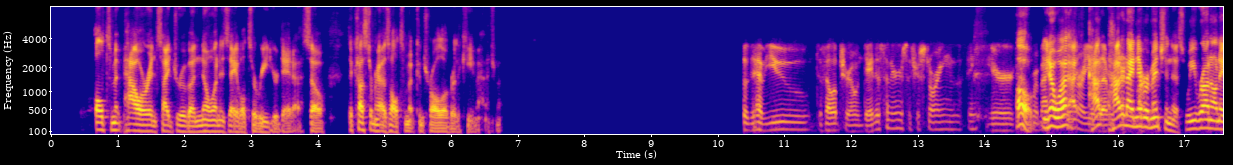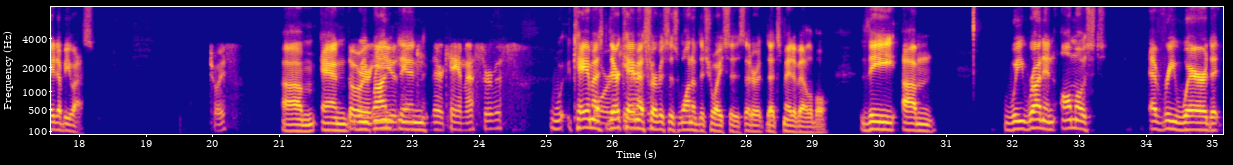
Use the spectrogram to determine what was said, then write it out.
ultimate power inside Druva, no one is able to read your data. So the customer has ultimate control over the key management. So have you developed your own data centers that you're storing the thing, your? Oh, you know what? backup in, or are I- you How, how did I never mention this? We run on AWS. choice? Um, and So we run in their KMS service? KMS, their KMS service is one of the choices that are that's made available. The um, we run in almost everywhere that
